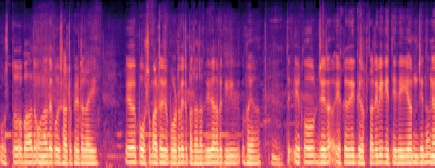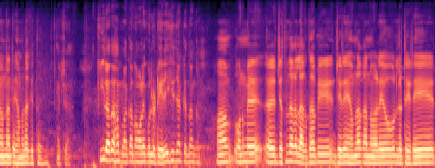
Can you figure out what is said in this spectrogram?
ਉਸ ਤੋਂ ਬਾਅਦ ਉਹਨਾਂ ਦੇ ਕੋਈ ਸੱਟ ਫੇਟ ਲਾਈ। ਇਹ ਪੋਸਟਮਾਰਟਮ ਰਿਪੋਰਟ ਵਿੱਚ ਪਤਾ ਲੱਗੇਗਾ ਵੀ ਕੀ ਹੋਇਆ। ਤੇ ਇੱਕ ਉਹ ਜਿਹੜਾ ਇੱਕ ਦੀ ਗ੍ਰਿਫਤਾਰੀ ਵੀ ਕੀਤੀ ਗਈ ਹੈ ਜਿਨ੍ਹਾਂ ਨੇ ਉਹਨਾਂ ਤੇ ਹਮਲਾ ਕੀਤਾ ਸੀ। ਅੱਛਾ। ਕੀ ਲੱਗਦਾ ਹਮਲਾ ਕਰਨ ਵਾਲੇ ਕੋਈ ਲਟੇਰੇ ਸੀ ਜਾਂ ਕਿਦਾਂ ਹਾਂ ਹੁਣ ਮੇਰੇ ਜਿੱਥੋਂ ਤੱਕ ਲੱਗਦਾ ਵੀ ਜਿਹੜੇ ਹਮਲਾ ਕਰਨ ਵਾਲੇ ਉਹ ਲੁਟੇਰੇ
